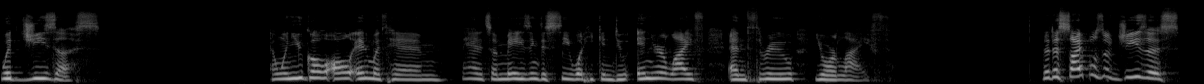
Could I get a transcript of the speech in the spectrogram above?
with Jesus. And when you go all in with Him, man, it's amazing to see what He can do in your life and through your life. The disciples of Jesus,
